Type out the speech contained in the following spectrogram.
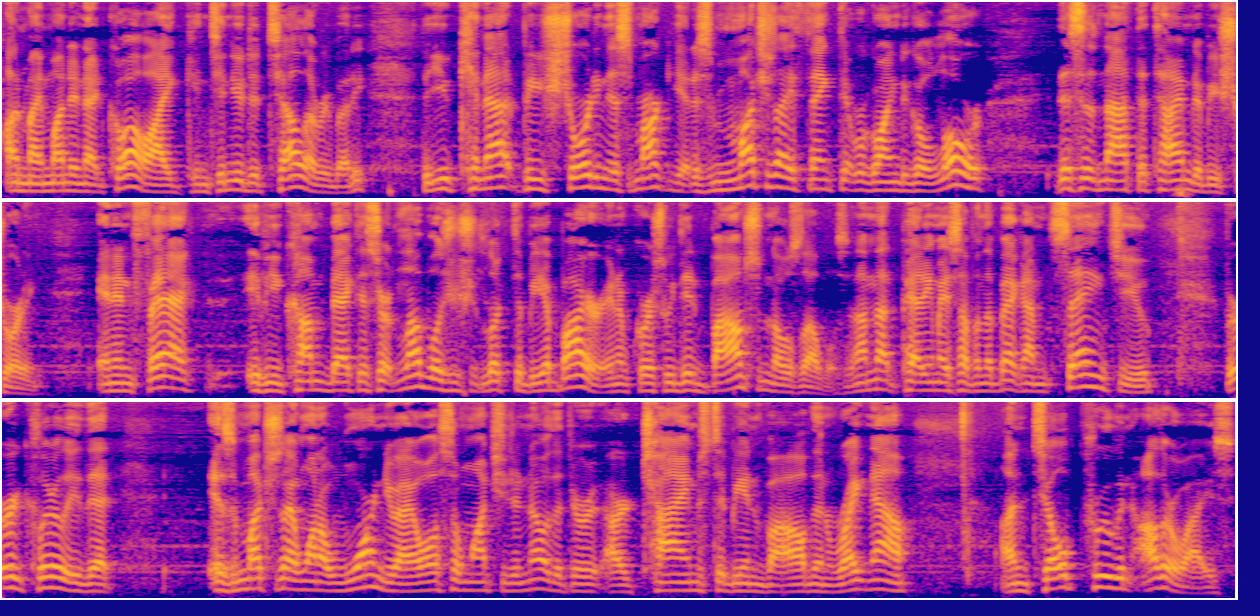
on my Monday night call, I continued to tell everybody that you cannot be shorting this market yet. As much as I think that we're going to go lower, this is not the time to be shorting. And in fact, if you come back to certain levels, you should look to be a buyer. And of course, we did bounce from those levels. And I'm not patting myself on the back. I'm saying to you very clearly that as much as I want to warn you, I also want you to know that there are times to be involved. And right now, until proven otherwise,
